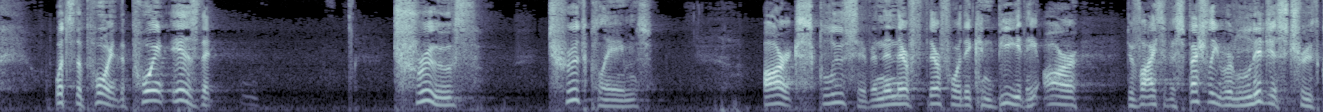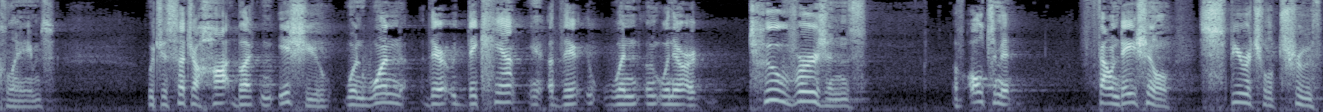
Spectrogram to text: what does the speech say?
What's the point? The point is that truth, truth claims, are exclusive, and then therefore they can be, they are divisive, especially religious truth claims. Which is such a hot button issue when one they can't when when there are two versions of ultimate foundational spiritual truth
